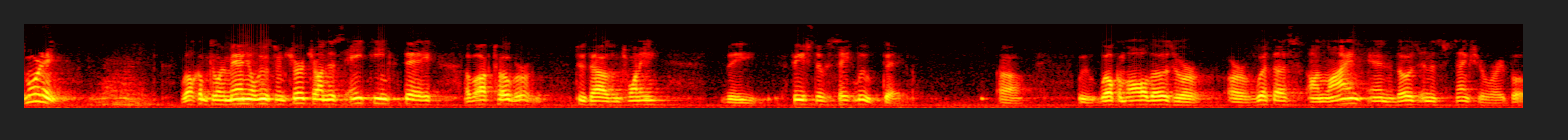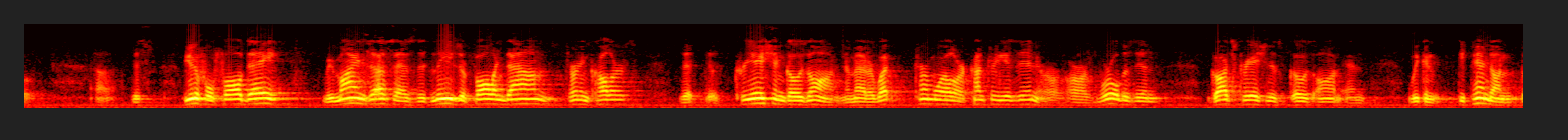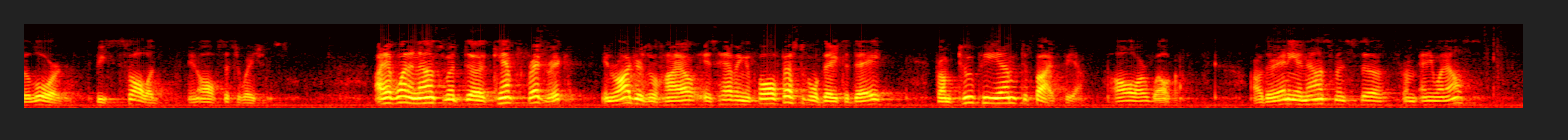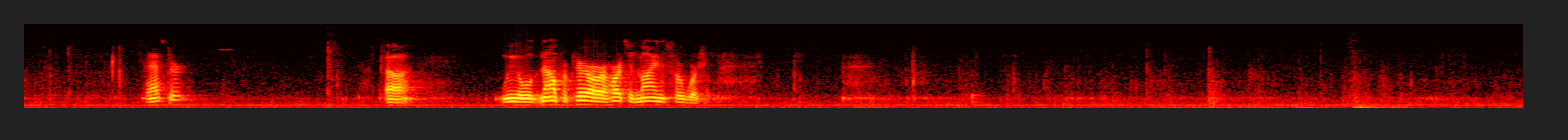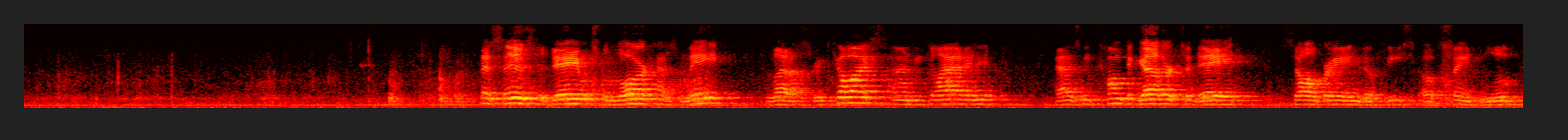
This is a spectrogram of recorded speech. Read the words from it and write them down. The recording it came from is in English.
Good morning. Welcome to Emmanuel Lutheran Church on this 18th day of October 2020, the Feast of St. Luke Day. Uh, we welcome all those who are, are with us online and those in the sanctuary both. Uh, this beautiful fall day reminds us as the leaves are falling down, turning colors, that the creation goes on no matter what turmoil our country is in or our world is in, God's creation is, goes on, and we can depend on the Lord to be solid in all situations. I have one announcement. Uh, Camp Frederick in Rogers, Ohio, is having a fall festival day today from 2 p.m. to 5 p.m. All are welcome. Are there any announcements uh, from anyone else? Pastor? Uh, we will now prepare our hearts and minds for worship. This is the day which the Lord has made. Let us rejoice and be glad in it as we come together today celebrating the feast of St. Luke,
